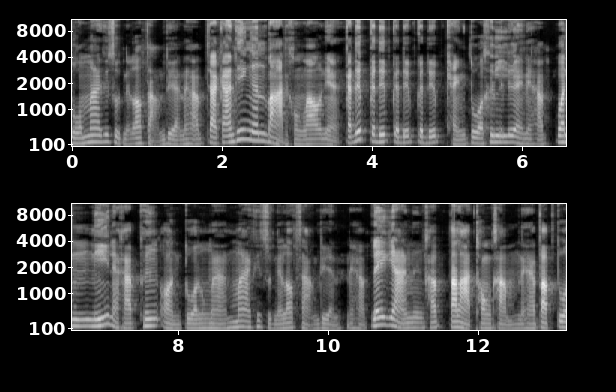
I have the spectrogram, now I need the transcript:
ตัวมากที่สุดในรอบ 3 เดือนนะครับ จากการที่เงินบาทของเราเนี่ยกระดึบกระดึบกระดึบกระดึบแข็งตัวขึ้นเรื่อยๆนะครับ วันนี้แหละครับเพิ่งอ่อนตัวลงมามากที่สุดในรอบ 3 เดือนนะครับ และอีกอย่างหนึ่งครับตลาดทองคำนะครับปรับตัว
